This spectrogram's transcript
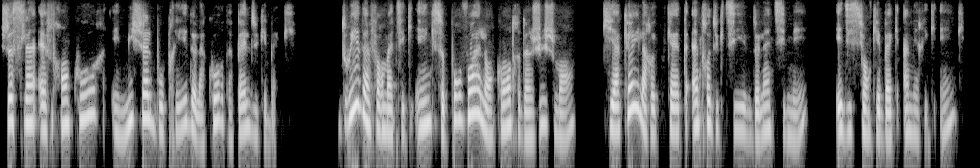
Jocelyn F. Rancourt et Michel Beaupré de la Cour d'appel du Québec. Druide Informatique Inc. se pourvoit à l'encontre d'un jugement qui accueille la requête introductive de l'intimé, Édition Québec Amérique Inc.,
